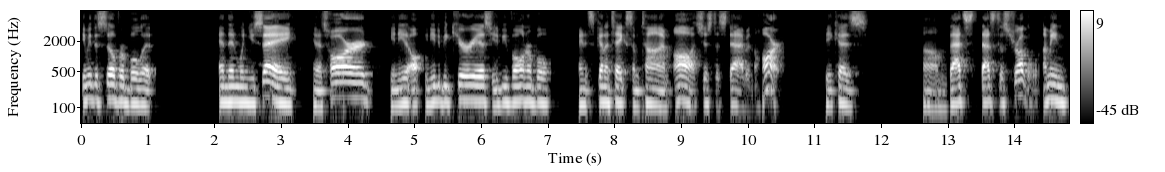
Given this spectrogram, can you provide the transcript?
give me the silver bullet, and then when you say, and it's hard, you need you need to be curious, you need to be vulnerable, and it's going to take some time. Oh, it's just a stab in the heart because um, that's that's the struggle. I mean,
